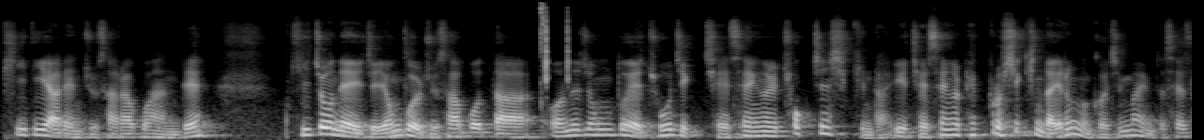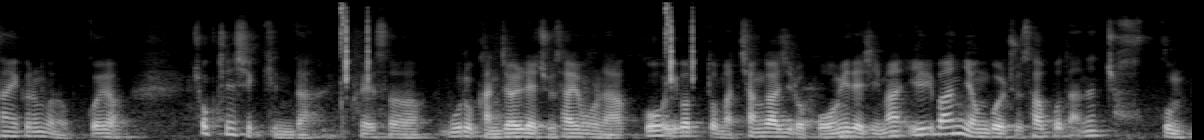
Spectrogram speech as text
PDRN 주사라고 하는데 기존의 이제 연골 주사보다 어느 정도의 조직 재생을 촉진시킨다. 이 재생을 100% 시킨다 이런 건 거짓말입니다. 세상에 그런 건 없고요. 촉진시킨다. 그래서 무릎 관절내 주사용으로 나왔고 이것도 마찬가지로 보험이 되지만 일반 연골 주사보다는 조금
